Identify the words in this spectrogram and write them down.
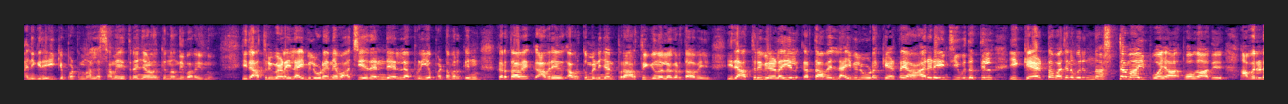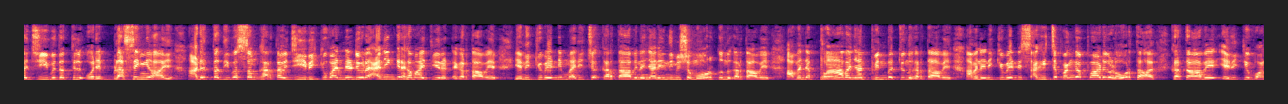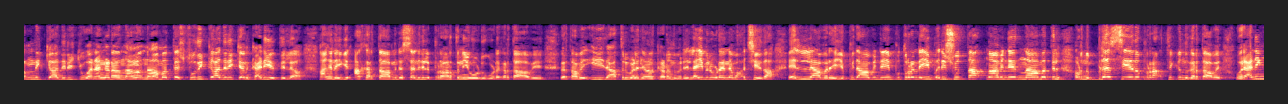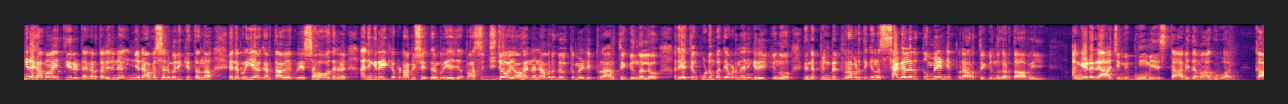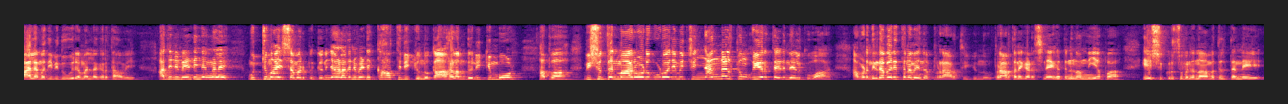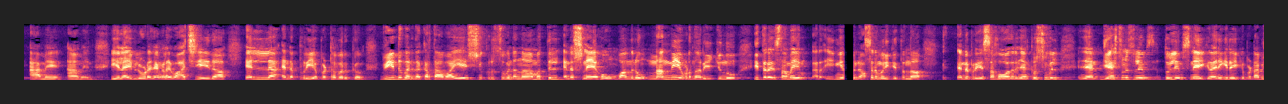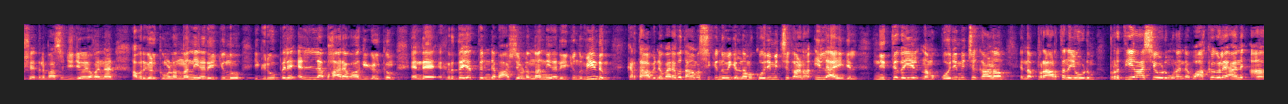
അനുഗ്രഹിക്കപ്പെട്ട നല്ല സമയത്തിന് ഞങ്ങൾക്ക് നന്ദി പറയുന്നു. ഈ രാത്രി വേളയിൽ ലൈവിലൂടെ എന്നെ വാച്ച് ചെയ്ത എന്റെ എല്ലാ പ്രിയപ്പെട്ടവർക്കും കർത്താവെ അവരെ അവർക്കും വേണ്ടി ഞാൻ പ്രാർത്ഥിക്കുന്നല്ലോ കർത്താവെ. ഈ രാത്രി വേളയിൽ കർത്താവെ ലൈവിലൂടെ കേട്ട ആരുടെയും ജീവിതത്തിൽ ഈ കേട്ട വചനം ഒരു നഷ്ടമായി പോയാ പോകാതെ അവരുടെ ജീവിതത്തിൽ ഒരു ബ്ലസ്സിംഗ് ആയി അടുത്ത ദിവസം കർത്താവ് ജീവിക്കുവാൻ വേണ്ടി ഒരു അനുഗ്രഹമായി തീരട്ടെ കർത്താവെ. എനിക്ക് വേണ്ടി മരിച്ച കർത്താവിനെ ഞാൻ ഈ നിമിഷം ഓർക്കുന്നു കർത്താവെ. അവന്റെ പാത ഞാൻ പിൻപറ്റുന്നു കർത്താവെ. അവൻ എനിക്ക് വേണ്ടി സഹിച്ച പങ്കപ്പാടുകൾ ഓർത്താൽ കർത്താവെ എനിക്ക് വർണിക്കാതിരിക്കുവാൻ അങ്ങയുടെ നാമത്തെ സ്തുതിക്കാതിരിക്കാൻ കഴിയത്തില്ല. അങ്ങനെയെങ്കിൽ ആ കർത്താവിന്റെ സന്നിധിയിൽ പ്രാർത്ഥനയോടുകൂടെ കർത്താവെ കർത്താവ് ഈ രാത്രി വേള ഞങ്ങൾ കടന്നു വരും. ലൈവിലൂടെ എന്നെ വാച്ച് ചെയ്ത എല്ലാവരെയും പിതാവിന്റെയും പുത്രന്റെയും പരിശുദ്ധാത്മാവിന്റെയും നാമത്തിൽ അവിടുന്ന് ബ്ലസ് ചെയ്ത് പ്രാർത്ഥിക്കുന്നു കർത്താവ്. ഒരു അനുഗ്രഹമായി തീരട്ടെ കർത്താവ്. ഇതിന് ഇങ്ങനെ അവസരം ഒരുക്കി തന്ന എന്റെ പ്രിയ കർത്താവ് പ്രിയ സഹോദരൻ അനുഗ്രഹിക്കപ്പെട്ട അഭിഷേകത്തിന് പ്രിയ പാസ് ജിജോ യോഹനൻ അവർക്കും വേണ്ടി പ്രാർത്ഥിക്കുന്നല്ലോ. അദ്ദേഹത്തിന് കുടുംബത്തെ അവിടെ അനുഗ്രഹിക്കുന്നു. ഇതിന്റെ പിൻപിൽ പ്രവർത്തിക്കുന്ന സകലർക്കും വേണ്ടി പ്രാർത്ഥിക്കുന്നു കർത്താവേ. അങ്ങയുടെ രാജ്യം ഈ ഭൂമിയിൽ സ്ഥാപിതമാകുവാൻ കാലമതി വിദൂരമല്ല കർത്താവെ. അതിനുവേണ്ടി ഞങ്ങളെ മുറ്റുമായി സമർപ്പിക്കുന്നു. ഞങ്ങൾ അതിനുവേണ്ടി കാത്തിരിക്കുന്നു. കാഹളം ധ്വനിക്കുമ്പോൾ അപ്പ വിശുദ്ധന്മാരോടുകൂടെ ഒരുമിച്ച് ഞങ്ങൾക്കും ഉയർത്തെഴുന്നേൽക്കുവാൻ അവിടെ നിടവരുത്തണമെന്ന് പ്രാർത്ഥിക്കുന്നു. പ്രാർത്ഥനയുടെ സ്നേഹത്തിന് നന്ദി അപ്പ. യേശു ക്രിസ്തുവിന്റെ നാമത്തിൽ തന്നെ ആമേൻ ആമേൻ. ഈ ലൈവിലൂടെ ഞങ്ങളെ വാച്ച് ചെയ്ത എല്ലാ എന്റെ പ്രിയപ്പെട്ടവർക്കും വീണ്ടും വരുന്ന കർത്താവായ യേശു ക്രിസ്തുവിന്റെ നാമത്തിൽ എന്റെ സ്നേഹവും വന്ദനവും നന്ദി അവിടെ നിന്ന് അറിയിക്കുന്നു. ഇത്രയും സമയം അവസരം ഒരുക്കിത്തുന്ന തന്ന എന്റെ പ്രിയ സഹോദരൻ ഞാൻ ക്രിസ്തുവിൽ ഞാൻ ജ്യേഷ്ഠ മുസ്ലിം തുല്യം സ്നേഹിക്കുന്ന അനുഗ്രഹിക്കപ്പെട്ട അഭിഷേകത്തിന് പാസ്റ്റർ ജിജോ യോഹന്നാൻ അവർകൾക്കുമുള്ള നന്ദി അറിയിക്കുന്നു. ഈ ഗ്രൂപ്പിലെ എല്ലാ ഭാരവാഹികൾക്കും എന്റെ ഹൃദയത്തിന്റെ ഭാഷയോടെ നന്ദി അറിയിക്കുന്നു. വീണ്ടും കർത്താവിന്റെ വരവ് താമസിക്കുന്നുവെങ്കിൽ നമുക്ക് ഒരുമിച്ച് കാണാം. ഇല്ല എങ്കിൽ നിത്യതയിൽ നമുക്ക് ഒരുമിച്ച് കാണാം എന്ന പ്രാർത്ഥനയോടും പ്രത്യാശയോടും കൂടെ എന്റെ വാക്കുകളെ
